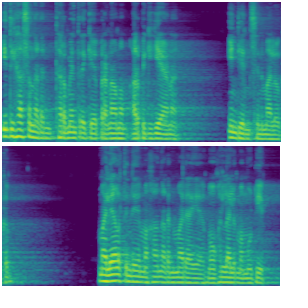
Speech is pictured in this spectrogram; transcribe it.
ഇതിഹാസ നടൻ ധർമ്മേന്ദ്രയ്ക്ക് പ്രണാമം അർപ്പിക്കുകയാണ് ഇന്ത്യൻ സിനിമാ ലോകം. മലയാളത്തിന്റെ മഹാനടന്മാരായ മോഹൻലാലും മമ്മൂട്ടിയും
